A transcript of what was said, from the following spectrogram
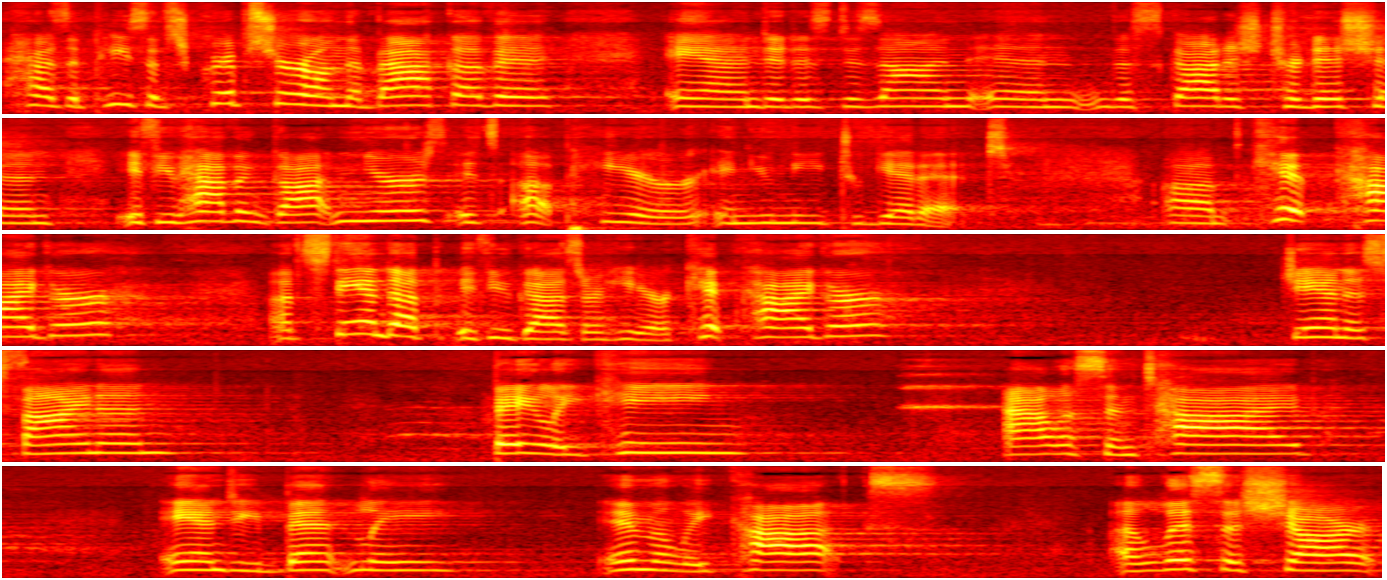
has a piece of scripture on the back of it, and it is designed in the Scottish tradition. If you haven't gotten yours, it's up here, and you need to get it. Um, Kip Kiger, uh, stand up if you guys are here. Kip Kiger, Janice Finan, Bailey King, Allison Tybe, Andy Bentley, Emily Cox, Alyssa Sharp,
